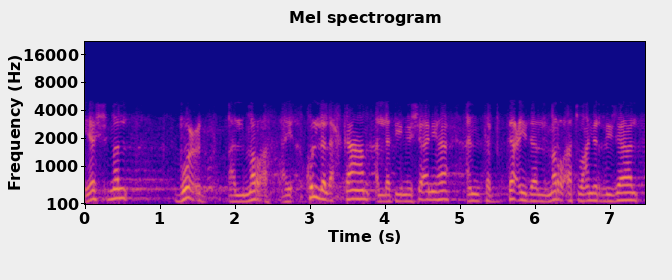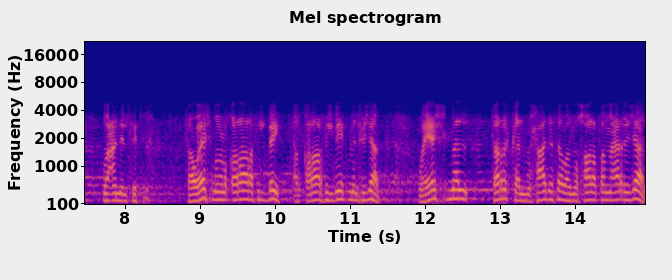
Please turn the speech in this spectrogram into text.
يشمل بعد المرأة أي كل الأحكام التي من شأنها أن تبتعد المرأة عن الرجال وعن الفتنة. فهو يشمل القرار في البيت القرار في البيت من الحجاب. ويشمل ترك المحادثة والمخالطة مع الرجال.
